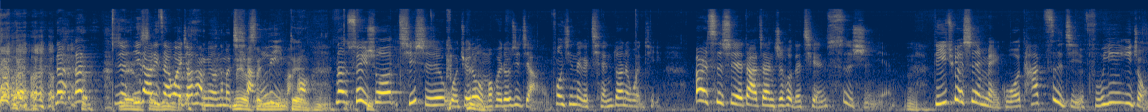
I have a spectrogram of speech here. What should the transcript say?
那那就是意大利在外交上没有那么强力嘛，哦，那所以说其实我觉得我们回头去讲凤馨那个前端的问题。二次世界大战之后的前四十年，嗯，的确是美国他自己福音一种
